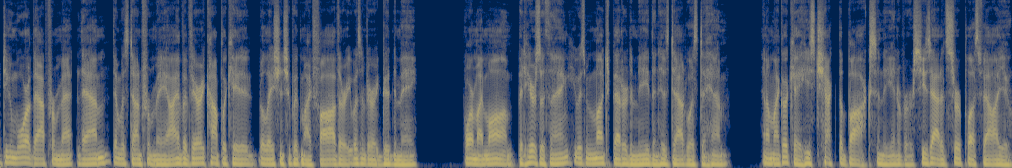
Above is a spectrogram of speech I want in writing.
do more of that for me, them than was done for me? I have a very complicated relationship with my father. He wasn't very good to me or my mom. But here's the thing he was much better to me than his dad was to him. And I'm like, okay, he's checked the box in the universe. He's added surplus value.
